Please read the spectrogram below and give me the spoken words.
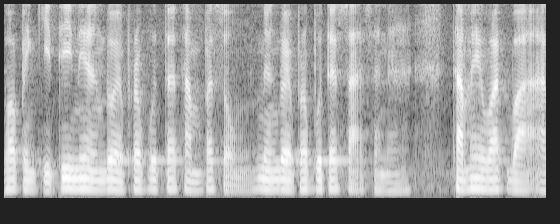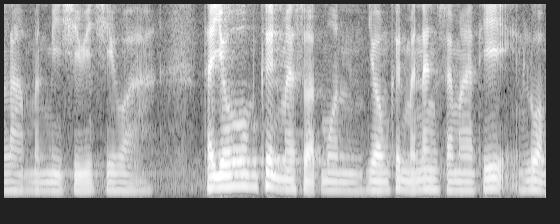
พาะเป็นกิจที่เนื่องด้วยพระพุทธธรรมประสงค์เนื่องด้วยพระพุทธศาสนาทำให้วัดวาอารามมันมีชีวิตชีวา ถ้าโยมขึ้นมาสวดมนต์โยมขึ้นมานั่งสมาธิร่วม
